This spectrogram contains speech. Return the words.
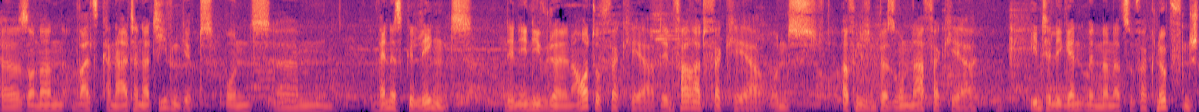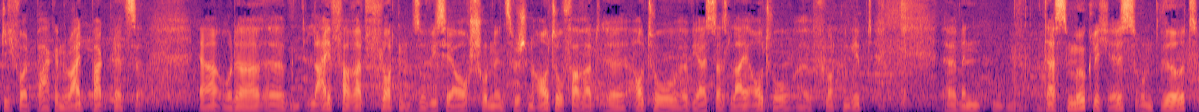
äh, sondern weil es keine Alternativen gibt. Und ähm, wenn es gelingt, den individuellen Autoverkehr, den Fahrradverkehr und öffentlichen Personennahverkehr intelligent miteinander zu verknüpfen, Stichwort Park-and-Ride-Parkplätze, ja, oder äh, Leihfahrradflotten, so wie es ja auch schon inzwischen Autofahrrad, äh, Auto, äh, wie heißt das, Leihautoflotten gibt, äh, wenn das möglich ist und wird,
